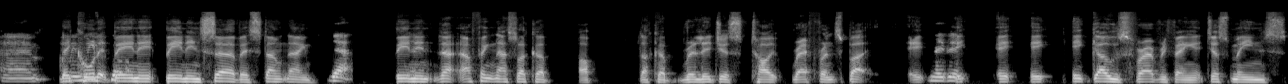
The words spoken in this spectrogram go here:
Um, I They mean, call it got- being in, being in service, don't they? Yeah. Being Yeah. in that, I think that's like a, a like a religious type reference, but it Maybe. it, it it it goes for everything. It just means,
